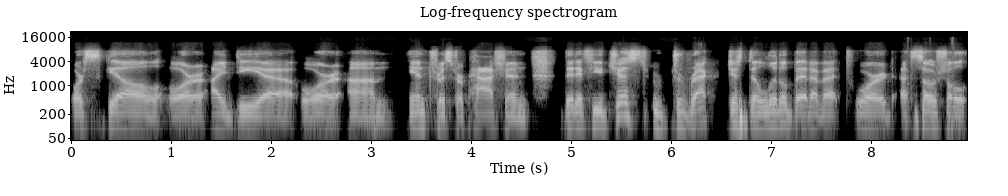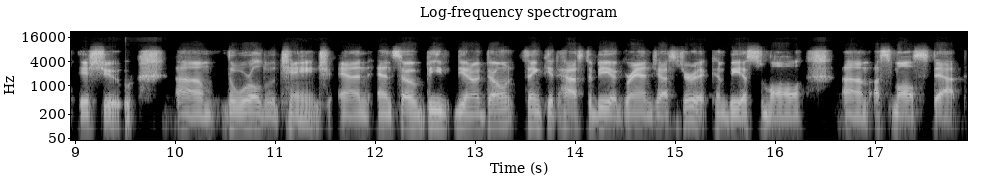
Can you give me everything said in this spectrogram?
or skill or idea or um, interest or passion that if you just direct just a little bit of it toward a social issue um, the world will change. And and so be you know don't think it has to be a grand gesture. It can be a small um, a small step.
